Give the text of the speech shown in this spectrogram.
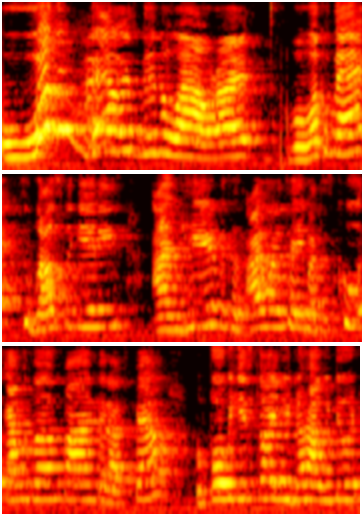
Welcome back. I know it's been a while, right? Well, welcome back to Boss Beginnings. I'm here because I want to tell you about this cool Amazon find that I found. Before we get started, you know how we do it.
